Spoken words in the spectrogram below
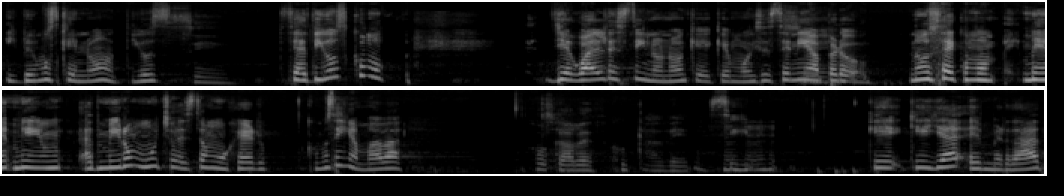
y vemos que no, Dios, Sí. o sea, Dios como llegó al destino, ¿no? Que, que Moisés tenía, Sí. pero no sé, como me, me admiro mucho a esta mujer, ¿cómo se llamaba? Jocabed. Jocabed, sí. que, que ella en verdad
